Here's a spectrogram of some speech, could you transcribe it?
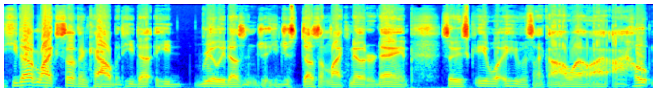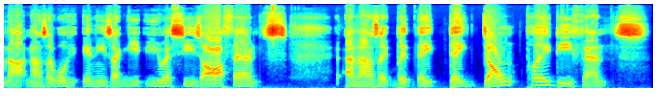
he doesn't like Southern Cal, but he does he really doesn't he just doesn't like Notre Dame. So he's, he he was like, oh well, I, I hope not. And I was like, well, and he's like USC's offense, and I was like, but they they don't play defense.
